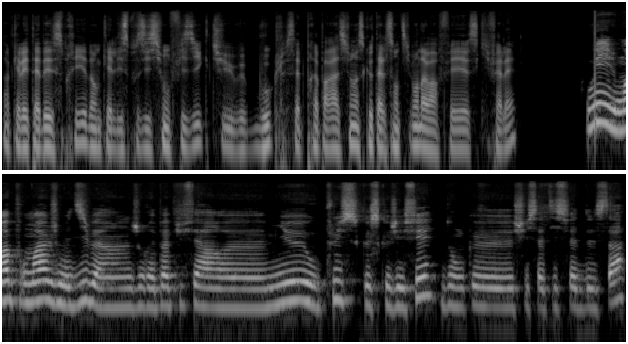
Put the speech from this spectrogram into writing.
dans quel état d'esprit dans quelle disposition physique tu boucles cette préparation? Est-ce que tu as le sentiment d'avoir fait ce qu'il fallait? Oui, moi, pour moi, je me dis, ben, j'aurais pas pu faire euh, mieux ou plus que ce que j'ai fait. Donc, euh, je suis satisfaite de ça.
